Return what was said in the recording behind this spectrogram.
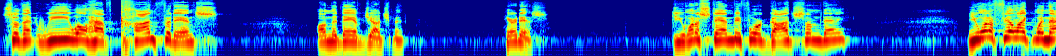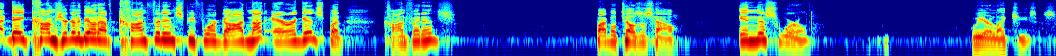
so that we will have confidence on the day of judgment. Here it is. Do you want to stand before God someday? You want to feel like when that day comes, you're going to be able to have confidence before God, not arrogance, but confidence. Bible tells us how. In this world, we are like Jesus.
